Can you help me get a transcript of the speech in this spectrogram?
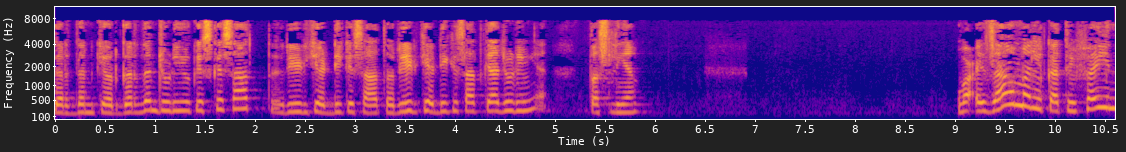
گردن کے، اور گردن جڑی ہوئی کس کے ساتھ؟ ریڑھ کی ہڈی کے ساتھ، اور ریڑھ کی ہڈی کے ساتھ کیا جڑی ہوئی ہیں؟ پسلیاں۔ ایزام القطفین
